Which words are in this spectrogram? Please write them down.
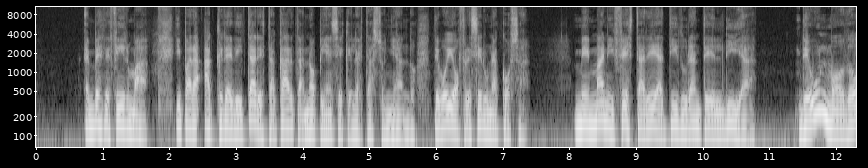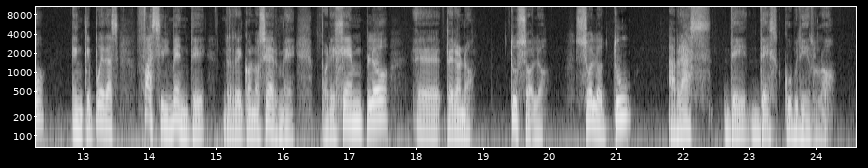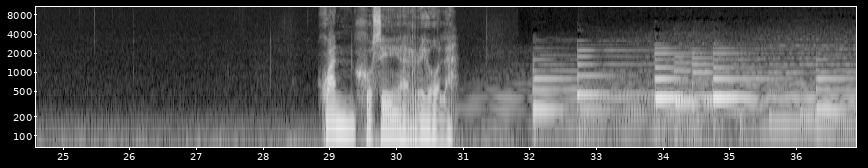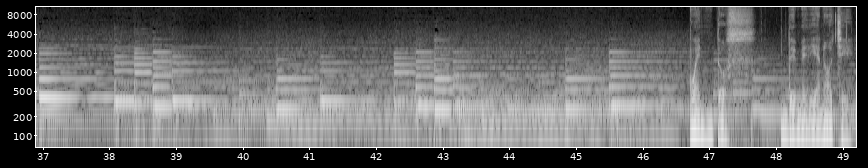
en vez de firma. Y para acreditar esta carta, no pienses que la estás soñando. Te voy a ofrecer una cosa. Me manifestaré a ti durante el día, de un modo en que puedas fácilmente reconocerme. Por ejemplo, eh, pero no, tú solo, solo tú habrás de descubrirlo. Juan José Arreola. Cuentos de Medianoche.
